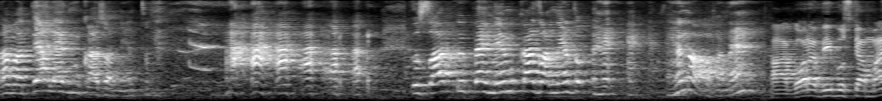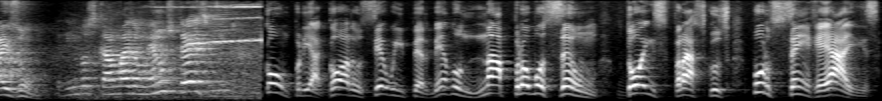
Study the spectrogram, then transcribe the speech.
Tava até alegre no casamento. tu sabe que o hipermeno, o casamento renova, né? Agora vem buscar mais um. Vim buscar mais ou menos três vidros. Compre agora o seu hipermeno na promoção. Dois frascos por cem reais.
